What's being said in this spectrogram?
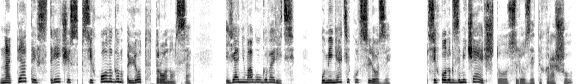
На пятой встрече с психологом лед тронулся. Я не могу говорить. У меня текут слезы. Психолог замечает, что слезы — это хорошо.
